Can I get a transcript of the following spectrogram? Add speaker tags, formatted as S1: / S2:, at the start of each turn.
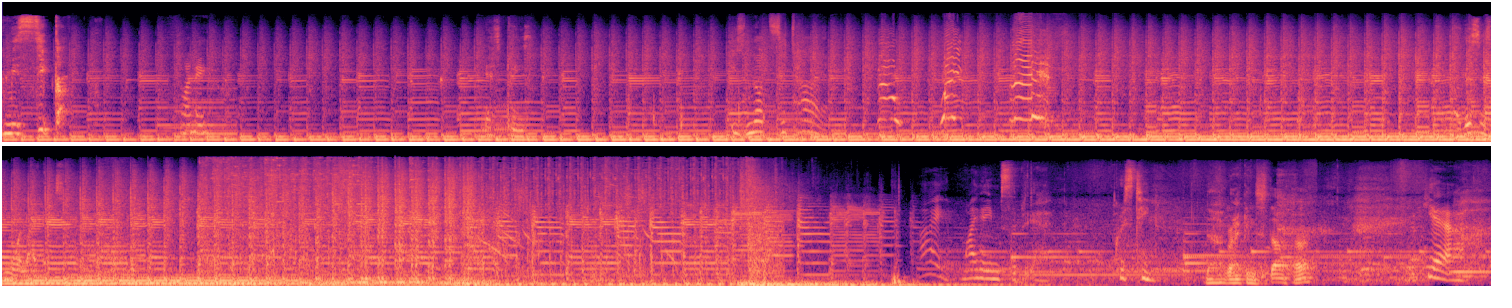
S1: make me sick.
S2: Honey. Yes, please.
S1: It's not the time.
S2: No! Wait! Please!
S1: Now, this is more like it.
S2: Hi, my name's uh, Christine.
S3: Nerve-wracking stuff, huh?
S2: Yeah.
